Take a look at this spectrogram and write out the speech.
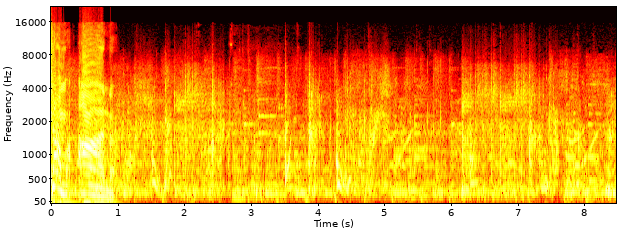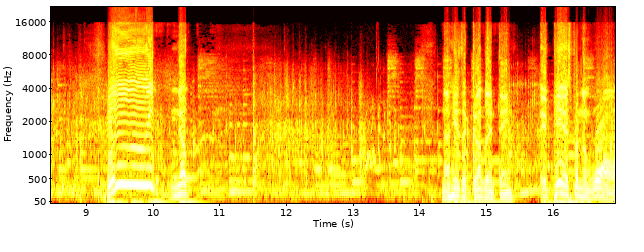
Come on! Nope. Now here's the goblin thing. It appears from the wall.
